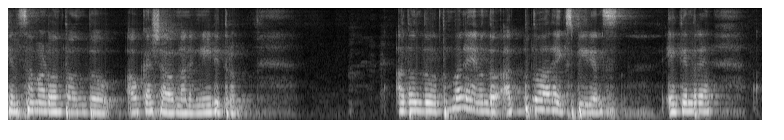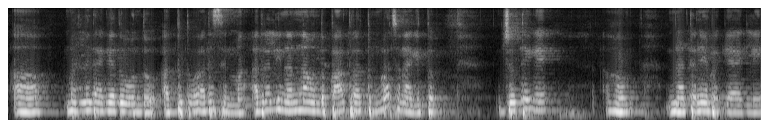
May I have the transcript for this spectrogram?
ಕೆಲಸ ಮಾಡುವಂಥ ಒಂದು ಅವಕಾಶ ಅವ್ರು ನನಗೆ ನೀಡಿದರು. ಅದೊಂದು ತುಂಬಾ ಒಂದು ಅದ್ಭುತವಾದ ಎಕ್ಸ್ಪೀರಿಯನ್ಸ್. ಏಕೆಂದರೆ ಮೊದಲನೇದಾಗಿ ಅದು ಒಂದು ಅದ್ಭುತವಾದ ಸಿನಿಮಾ. ಅದರಲ್ಲಿ ನನ್ನ ಒಂದು ಪಾತ್ರ ತುಂಬ ಚೆನ್ನಾಗಿತ್ತು. ಜೊತೆಗೆ ನಟನೆ ಬಗ್ಗೆ ಆಗಲಿ,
